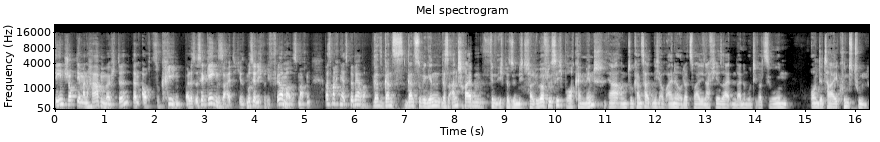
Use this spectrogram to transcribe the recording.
den Job, den man haben möchte, dann auch zu kriegen, weil es ist ja gegenseitig. Es muss ja nicht nur die Firma das machen. Was macht ihr als Bewerber? Ganz, ganz, ganz zu Beginn, das Anschreiben finde ich persönlich total überflüssig, braucht kein Mensch, ja, und du kannst halt nicht auf eine oder zwei die nach vier Seiten deine Motivation on Detail kundtun.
